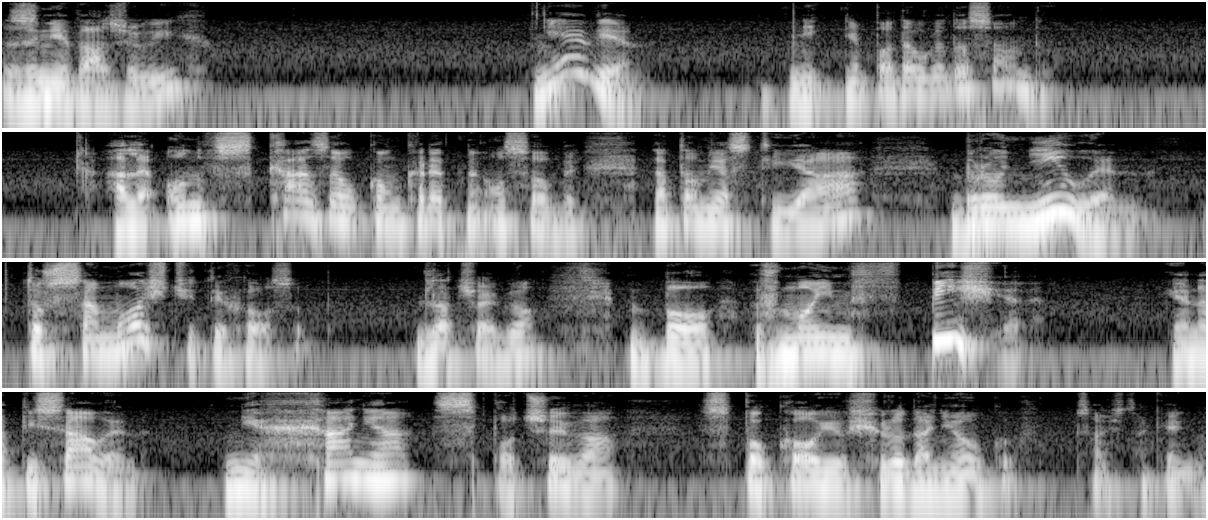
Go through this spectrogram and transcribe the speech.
Znieważył ich? Nie wiem. Nikt nie podał go do sądu. Ale on wskazał konkretne osoby. Natomiast ja broniłem tożsamości tych osób. Dlaczego? Bo w moim wpisie ja napisałem, niech Hania spoczywa w spokoju wśród aniołków. Coś takiego.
